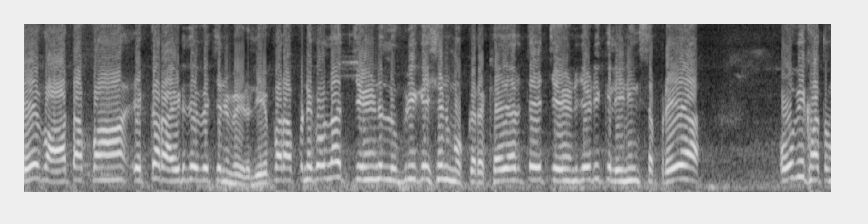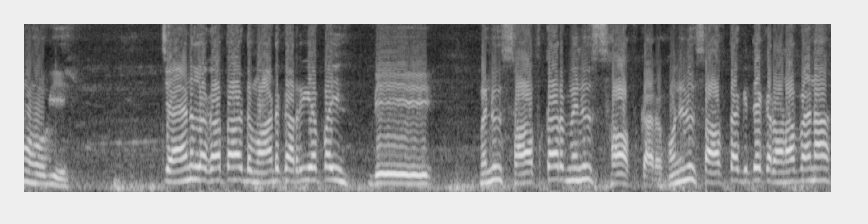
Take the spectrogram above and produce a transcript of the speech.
ਇਹ ਬਾਟ ਆਪਾਂ ਇੱਕ ਰਾਈਡ ਦੇ ਵਿੱਚ ਨਿਬੇੜ ਲਈਏ। ਪਰ ਆਪਣੇ ਕੋਲ ਨਾ ਚੇਨ ਲੁਬਰੀਕੇਸ਼ਨ ਮੁੱਕ ਰੱਖਿਆ ਯਾਰ ਤੇ ਚੇਨ ਜਿਹੜੀ ਕਲੀਨਿੰਗ ਸਪਰੇ ਆ, ਉਹ ਵੀ ਖਤਮ ਹੋ ਗਈ। ਚੈਨ ਲਗਾਤਾਰ ਡਿਮਾਂਡ ਕਰ ਰਹੀ ਆ ਭਾਈ ਵੀ ਮੈਨੂੰ ਸਾਫ਼ ਕਰ, ਮੈਨੂੰ ਸਾਫ਼ ਕਰ। ਹੁਣ ਇਹਨੂੰ ਸਾਫ਼ ਤਾਂ ਕਿਤੇ ਕਰਾਉਣਾ ਪੈਣਾ।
